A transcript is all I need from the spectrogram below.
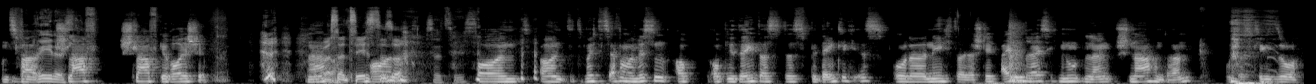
Und zwar. Schlaf, Schlafgeräusche. Ja? Was erzählst du Und- so? Was erzählst du? und, und ich möchte jetzt einfach mal wissen, ob, ob ihr denkt, dass das bedenklich ist oder nicht, weil da steht 31 Minuten lang Schnarchen dran und das klingt so.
